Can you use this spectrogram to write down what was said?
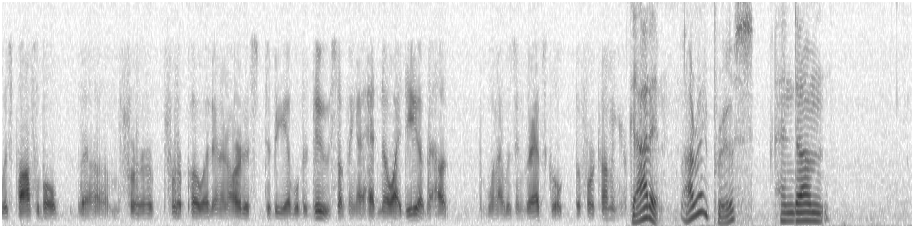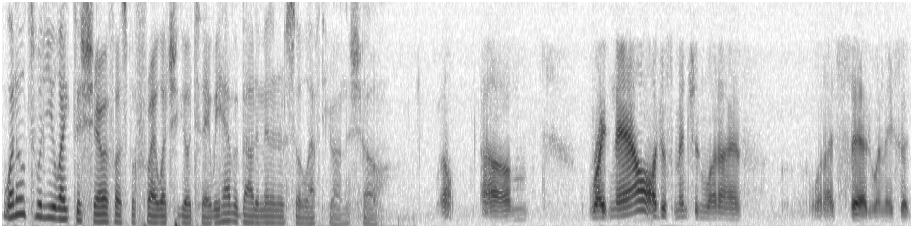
was possible um, for for a poet and an artist to be able to do something I had no idea about when I was in grad school before coming here. Got it. All right, Bruce. And um, what else would you like to share with us before I let you go today? We have about a minute or so left here on the show. Well, um, right now I'll just mention what I've what I said when they said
